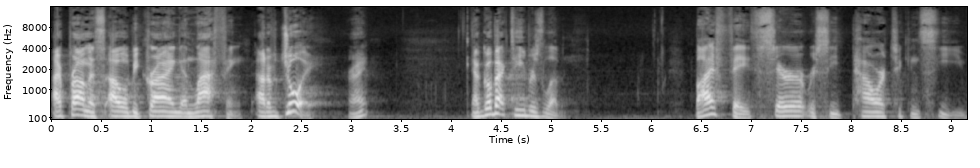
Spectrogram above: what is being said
I promise I will be crying and laughing out of joy, right? Now go back to Hebrews 11. By faith, Sarah received power to conceive,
